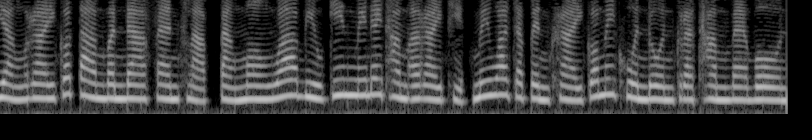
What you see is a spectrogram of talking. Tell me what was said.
อย่างไรก็ตามบรรดาแฟนคลับต่างมองว่าบิลกินไม่ได้ทำอะไรผิดไม่ว่าจะเป็นใครก็ไม่ควรโดนกระทำแบบบน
